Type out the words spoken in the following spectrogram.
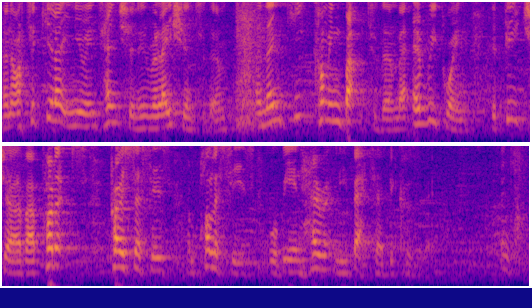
and articulating your intention in relation to them, and then keep coming back to them at every point, the future of our products, processes and policies will be inherently better because of it. Thank you.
